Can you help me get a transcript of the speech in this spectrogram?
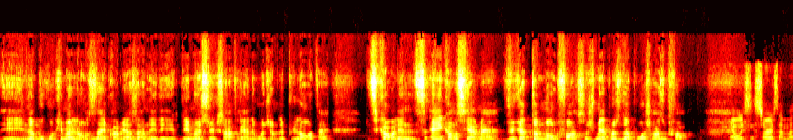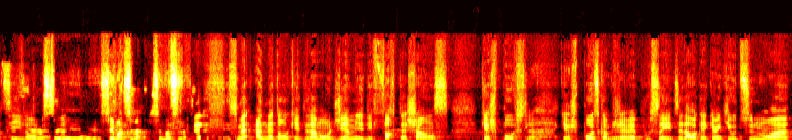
il y en a beaucoup qui me l'ont dit dans les premières années, des, des messieurs qui s'entraînaient au gym depuis longtemps. Il dit, Caroline, inconsciemment, vu que tout le monde force, je mets plus de poids, je suis rendu plus fort. Ah oui, c'est sûr, ça motive. C'est motivant, c'est motivant. Admettons qu'il était dans mon gym, il y a des fortes chances que je pousse, là, que je pousse comme je n'ai jamais poussé. D'avoir quelqu'un qui est au-dessus de moi,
